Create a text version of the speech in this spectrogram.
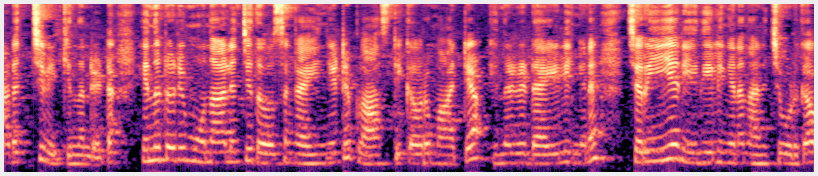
അടച്ച് വെക്കുന്നുണ്ട് കേട്ടോ. എന്നിട്ട് ഒരു മൂന്നാലഞ്ച് ദിവസം കഴിഞ്ഞിട്ട് പ്ലാസ്റ്റിക് കവർ മാറ്റുക. എന്നിട്ട് ഡെയിലി ഇങ്ങനെ ചെറിയ രീതിയിൽ ഇങ്ങനെ നനച്ചു കൊടുക്കുക.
